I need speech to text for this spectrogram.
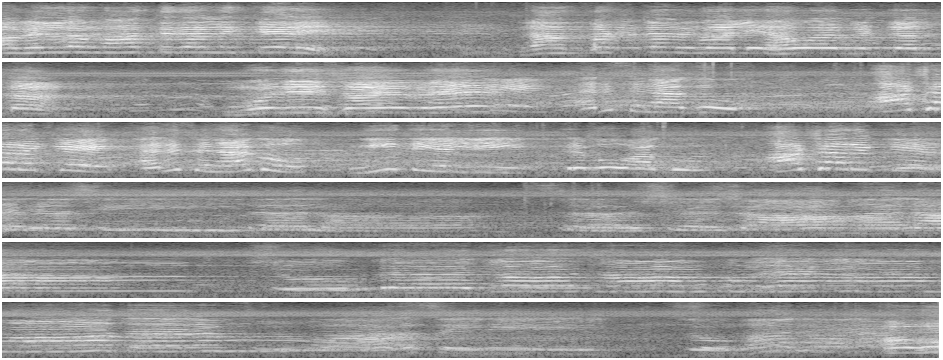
ಅವೆಲ್ಲ ಮಾತುಗಳಲ್ಲಿ ಕೇಳಿ ನಾ ಪಟ್ಟಣದಲ್ಲಿ ಹವಾ ಬಿಟ್ಟಂತ ಮೋದಿ ಸಾಹೇಬ್ರೆ. ಅರಸನಾಗು ಆಚಾರಕ್ಕೆ ಅರಸನಾಗು ನೀತಿಯಲ್ಲಿ ಪ್ರಭುವಾಗು ಆಚಾರಕ್ಕೆ ಹಾಗೂ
